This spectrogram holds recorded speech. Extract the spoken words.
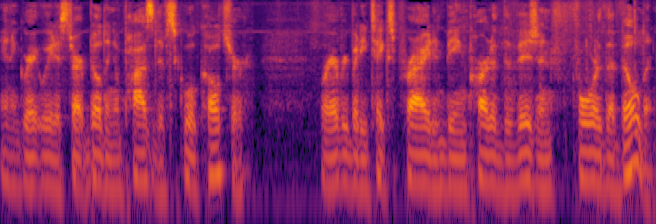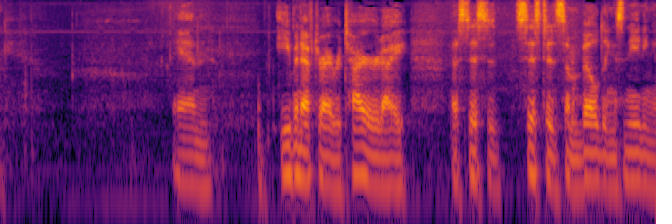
and a great way to start building a positive school culture where everybody takes pride in being part of the vision for the building. And even after I retired, I assisted, assisted some buildings needing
